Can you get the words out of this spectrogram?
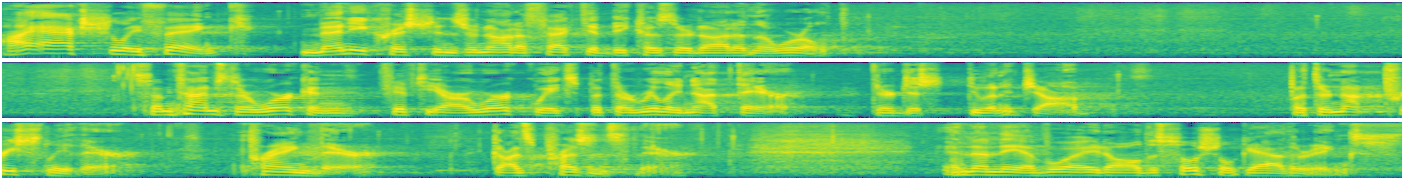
I actually think many Christians are not effective because they're not in the world. Sometimes they're working 50 hour work weeks, but they're really not there. They're just doing a job. But they're not priestly there, praying there, God's presence there. And then they avoid all the social gatherings.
